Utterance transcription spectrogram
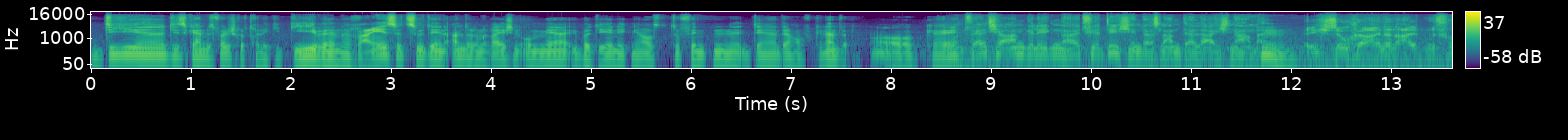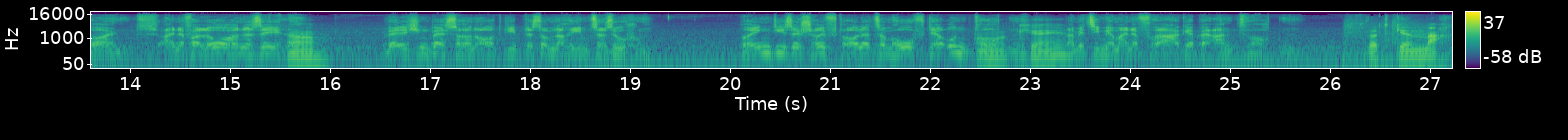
dir diese geheimnisvolle Schriftrolle gegeben. Reise zu den anderen Reichen, um mehr über denjenigen herauszufinden, der darauf genannt wird. Okay. Und welche Angelegenheit führt dich in das Land der Leichname? Hm. Ich suche einen alten Freund, eine verlorene Seele. Oh. Welchen besseren Ort gibt es, um nach ihm zu suchen? Bring diese Schriftrolle zum Hof der Untoten, Okay. damit sie mir meine Frage beantworten. Wird gemacht.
